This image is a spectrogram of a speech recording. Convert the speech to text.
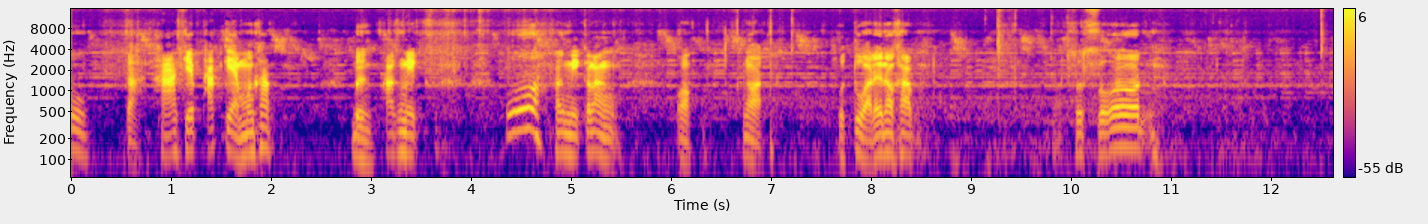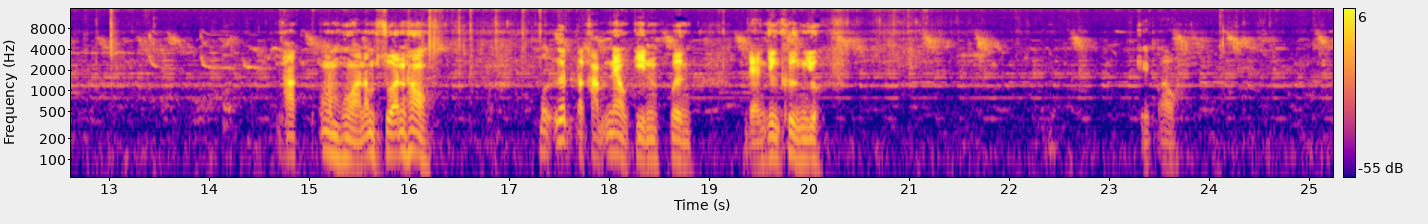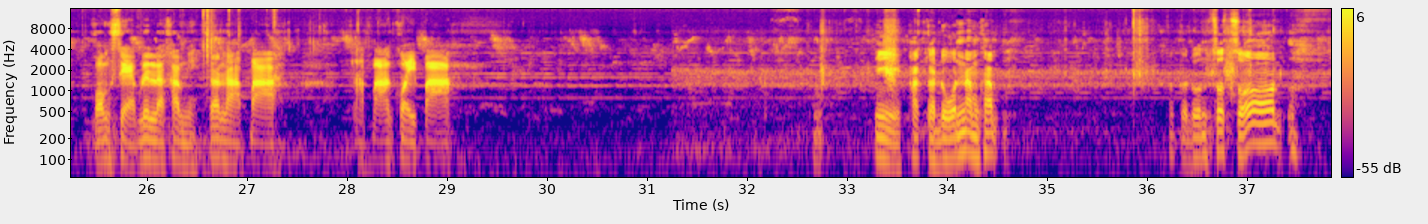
กะหาเก็บพักแก้มมึงครับ เบิ่งพักเมกโอ้พักเมกกำลังออกยอดอุดตัวเลยเนาะครับ สดสดผักน้ำหัวน้ำสวนเฮาบ่อึดนะครับ แนวกินเบิ่งแดงจึงครึ่งอยู่ เก็บเอา ของแสบเลยล่ะครับนี่ก็ลาปลาลาปลาก่อยปลา นี่ผักกระโดนนำครับแล้วก็โดนสดๆ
